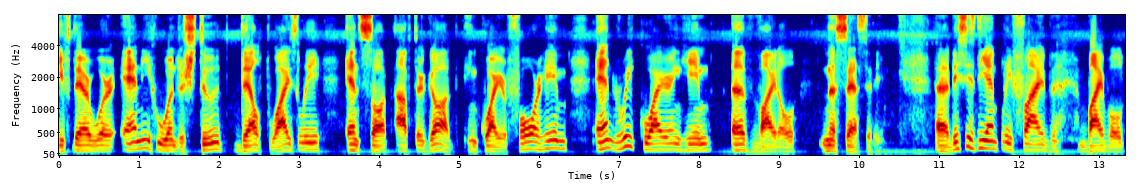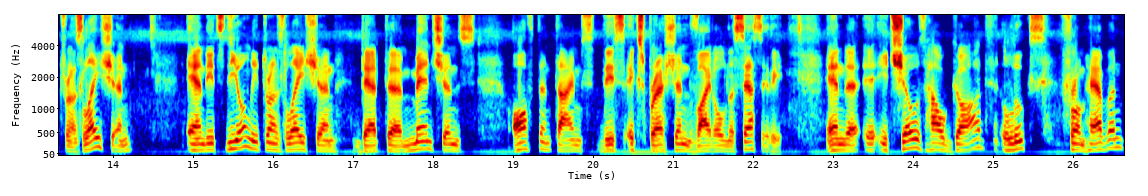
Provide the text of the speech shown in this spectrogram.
if there were any who understood, dealt wisely, and sought after God, inquire for Him, and requiring Him of vital necessity. Uh, this is the Amplified Bible translation, and it's the only translation that uh, mentions oftentimes this expression vital necessity. And uh, it shows how God looks from heaven,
